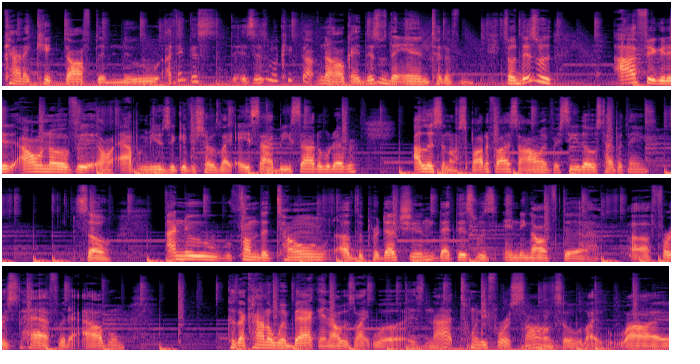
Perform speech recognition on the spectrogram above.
kind of kicked off the new. I think this is this what kicked off. No, okay, this was the end to the. So this was. I figured it. I don't know if it on Apple Music if it shows like A side, B side, or whatever. I listen on Spotify, so I don't ever see those type of things. So I knew from the tone of the production that this was ending off the uh, first half of the album because I kind of went back and I was like, well, it's not 24 songs, so like, why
